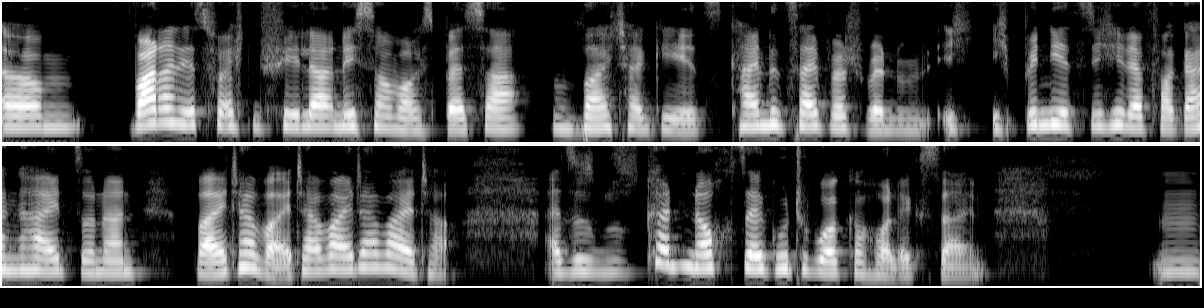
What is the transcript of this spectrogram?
Ähm, war dann jetzt vielleicht ein Fehler, nächstes Mal mache ich es besser, weiter geht's. Keine Zeitverschwendung. Ich, ich bin jetzt nicht in der Vergangenheit, sondern weiter, weiter, weiter, weiter. Also es könnten auch sehr gute Workaholics sein. Mm,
